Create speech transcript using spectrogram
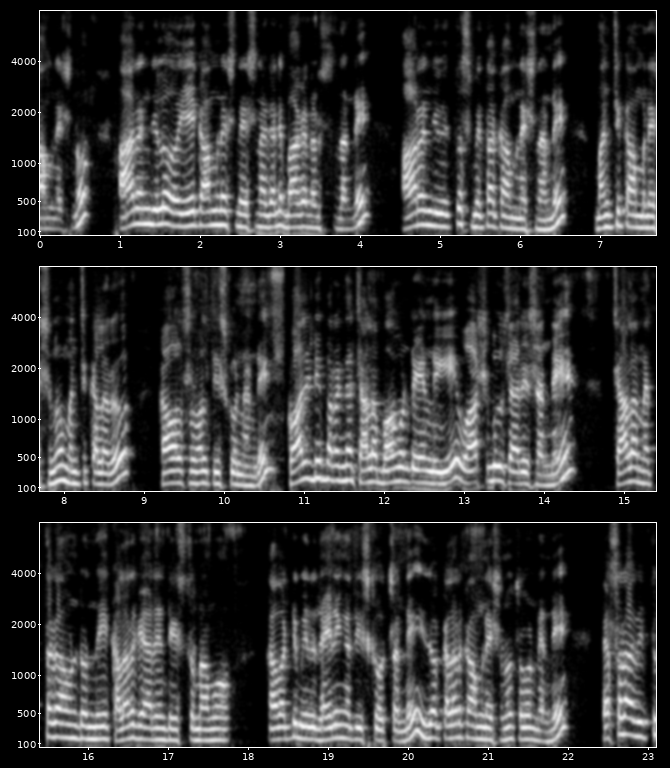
కాంబినేషన్. ఆరెంజ్లో ఏ కాంబినేషన్ వేసినా కానీ బాగా నడుస్తుందండి. ఆరెంజ్ విత్ స్మిత కాంబినేషన్ అండి. మంచి కాంబినేషన్ మంచి కలరు కావాల్సిన వాళ్ళు తీసుకోండి అండి. క్వాలిటీ పరంగా చాలా బాగుంటాయండి ఇవి. వాషబుల్ శారీస్ అండి. చాలా మెత్తగా ఉంటుంది. కలర్ గ్యారంటీ ఇస్తున్నాము కాబట్టి మీరు ధైర్యంగా తీసుకోవచ్చండి. ఇది ఒక కలర్ కాంబినేషన్ చూడండి పెసర విత్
